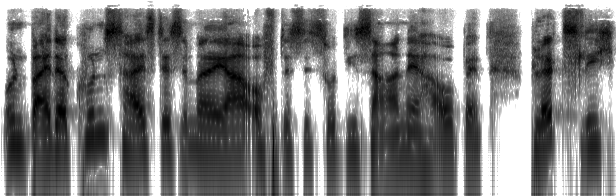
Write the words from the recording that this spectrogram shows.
Und bei der Kunst heißt es immer ja oft, es ist so die Sahnehaube. Plötzlich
